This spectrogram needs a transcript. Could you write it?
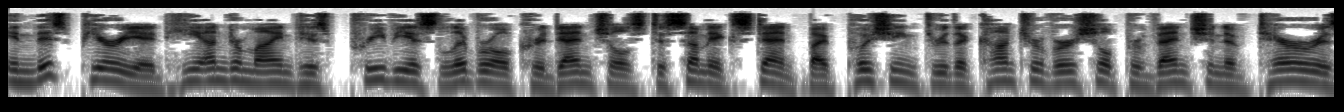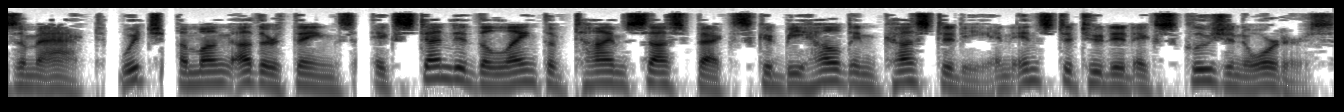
In this period he undermined his previous liberal credentials to some extent by pushing through the controversial Prevention of Terrorism Act, which, among other things, extended the length of time suspects could be held in custody and instituted exclusion orders.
